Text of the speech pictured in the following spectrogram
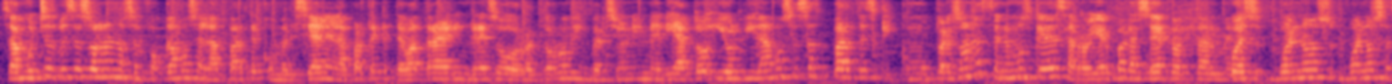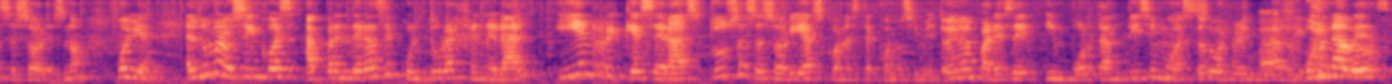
O sea, muchas veces solo nos enfocamos en la parte comercial, en la parte que te va a traer ingreso o retorno de inversión inmediato, y olvidamos esas partes que como personas tenemos que desarrollar para ser Totalmente. pues buenos, buenos asesores, ¿no? Muy bien. El número 5 es aprenderás de cultura general y enriquecerás tus asesorías con este conocimiento. A mí me parece importantísimo esto Súper porque importante. una vez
